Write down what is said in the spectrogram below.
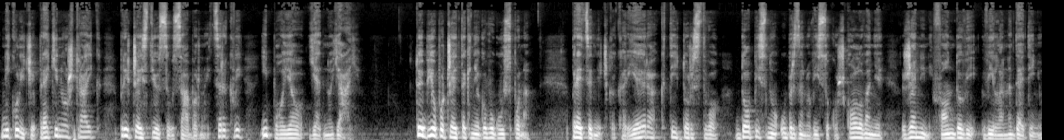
Nikolić je prekinuo štrajk, pričestio se u sabornoj crkvi i pojao jedno jaje. To je bio početak njegovog uspona. Predsednička karijera, ktitorstvo, dopisno ubrzano visoko školovanje, ženini fondovi, vila na Dedinju.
